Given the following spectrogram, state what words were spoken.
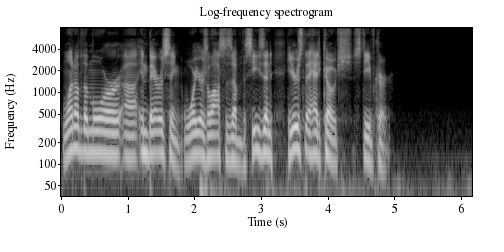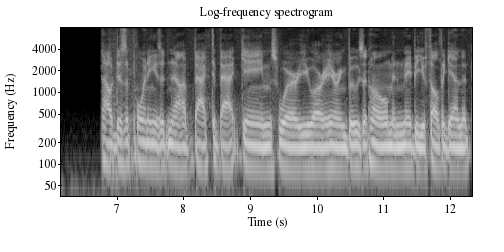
One of the more uh, embarrassing Warriors losses of the season. Here's the head coach, Steve Kerr. How disappointing is it now back-to-back games where you are hearing boos at home, and maybe you felt again that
